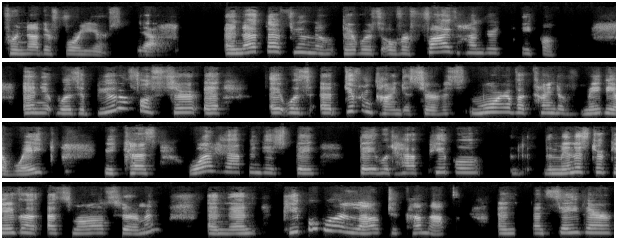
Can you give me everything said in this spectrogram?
for another four years. Yeah. And at that funeral, there was over 500 people. And it was a beautiful, ser- uh, it was a different kind of service, more of a kind of maybe a wake, because what happened is they they would have people the minister gave a, a small sermon and then people were allowed to come up and, and say their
